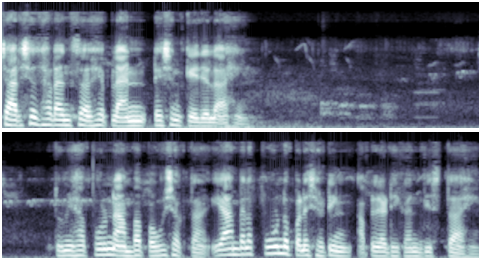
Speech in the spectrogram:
चारशे झाडांचं हे प्लॅन्टेशन केलेलं आहे. तुम्ही हा पूर्ण आंबा पाहू शकता. या आंब्याला पूर्णपणे सेटिंग आपल्या या ठिकाणी दिसतं आहे.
